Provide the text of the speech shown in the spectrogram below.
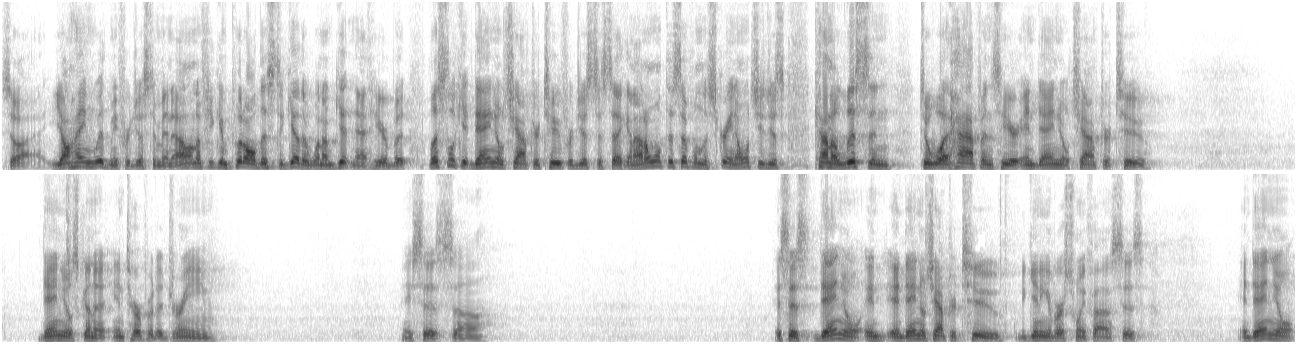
So, uh, y'all hang with me for just a minute. I don't know if you can put all this together, what I'm getting at here, but let's look at Daniel chapter 2 for just a second. I don't want this up on the screen. I want you to just kind of listen to what happens here in Daniel chapter 2. Daniel's going to interpret a dream. He says, uh, it says, Daniel, in, in Daniel chapter 2, beginning in verse 25, it says, And Daniel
